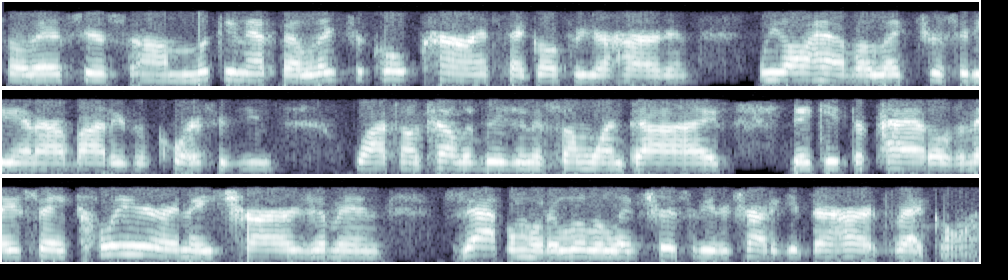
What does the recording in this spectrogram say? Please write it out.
So that's just um, looking at the electrical currents that go through your heart, and we all have electricity in our bodies. Of course, if you watch on television if someone dies, they get the paddles and they say clear, and they charge them and zap them with a little electricity to try to get their hearts back going.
